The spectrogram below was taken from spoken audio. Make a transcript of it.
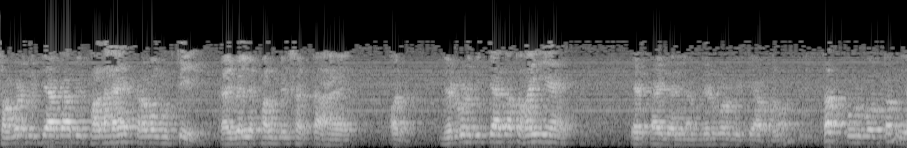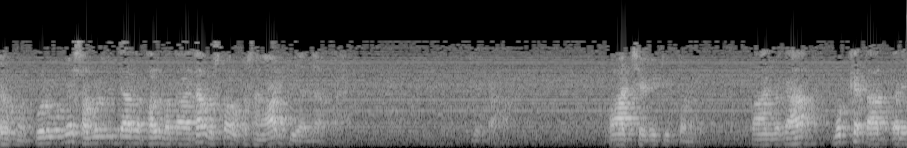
सगुण विद्या का भी फल है क्रम मुक्ति कैबल्य फल मिल सकता है। और निर्गुण विद्या का तो है ही है। यद निर्गुण विद्या फलम तब पूर्वोत्तम यह पूर्व में सगुण विद्या का फल बताया था, उसका उपसंहार किया जाता है। पाँच छह की पाँच में कहा, मुख्य तात्पर्य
